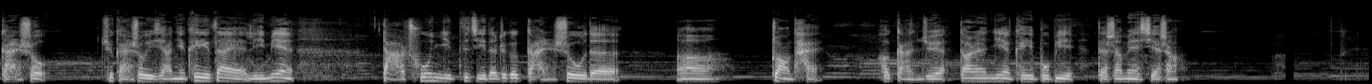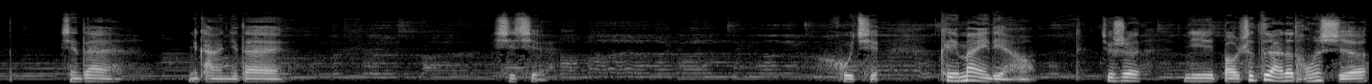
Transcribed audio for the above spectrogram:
感受，去感受一下。你可以在里面打出你自己的这个感受的呃状态和感觉，当然你也可以不必在上面写上。现在，你看你在。吸气，呼气，可以慢一点啊。就是你保持自然的同时，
